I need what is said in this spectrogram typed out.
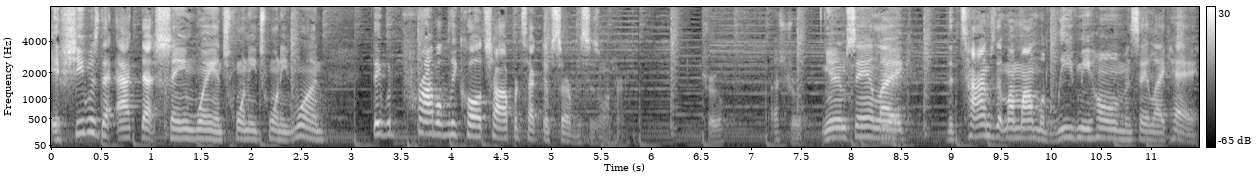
If she was to act that same way in 2021, they would probably call Child Protective Services on her. True. That's true. You know what I'm saying? Like the times that my mom would leave me home and say like, "Hey,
